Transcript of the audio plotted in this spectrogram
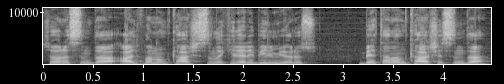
Sonrasında alfanın karşısındakileri bilmiyoruz. Beta'nın karşısında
